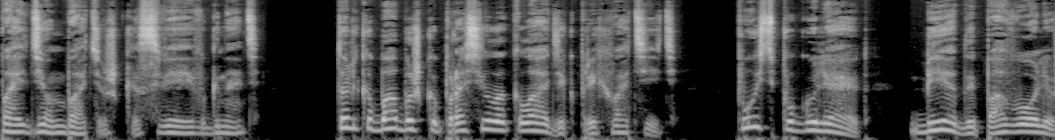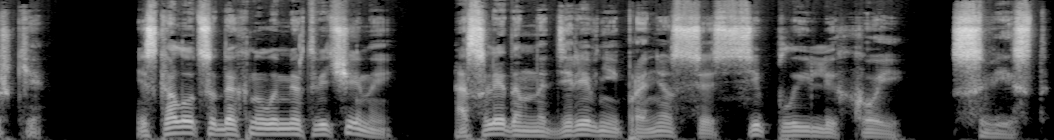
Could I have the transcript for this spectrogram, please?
«Пойдем, батюшка, свеев гнать. Только бабушка просила кладик прихватить. Пусть погуляют, беды по волюшке». Из колодца дохнуло мертвечиной, а следом над деревней пронесся сиплый лихой свист.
